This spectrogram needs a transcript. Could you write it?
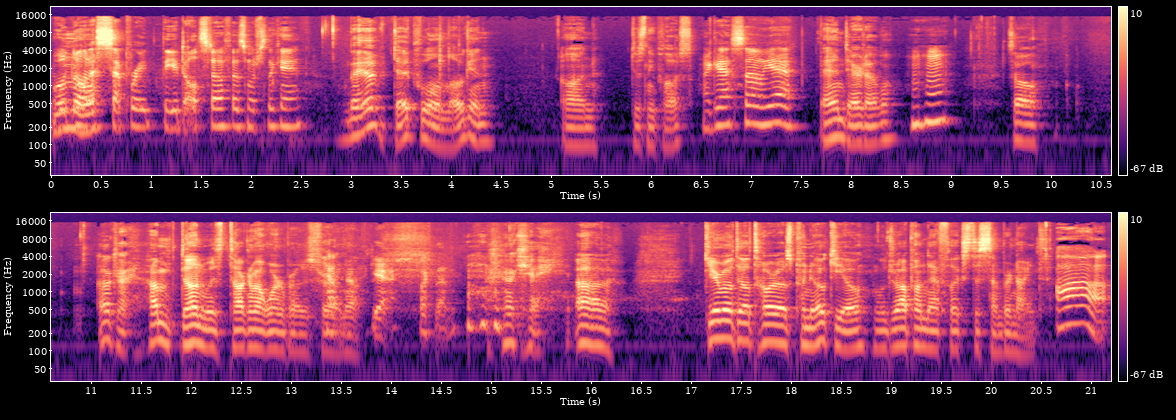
Well, would no. want to separate the adult stuff as much as they can. They have Deadpool and Logan on Disney Plus I guess so. Yeah. and Daredevil. Mm-hmm. So, okay, I'm done with talking about Warner Brothers for right now. Yeah. Fuck them. Okay, uh, Guillermo del Toro's Pinocchio will drop on Netflix December 9th. ah,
